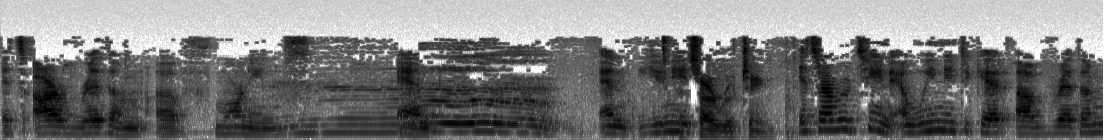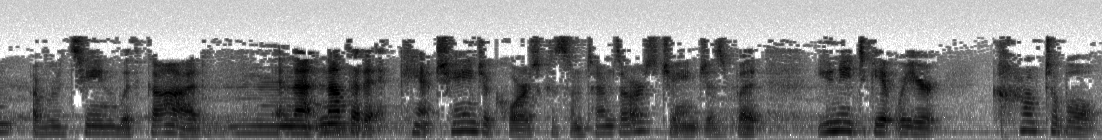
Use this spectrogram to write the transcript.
it's our rhythm of mornings. And, and you need It's our routine. it's our routine and we need to get a rhythm a routine with god. And that not that it can't change of course because sometimes ours changes but you need to get where you're comfortable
